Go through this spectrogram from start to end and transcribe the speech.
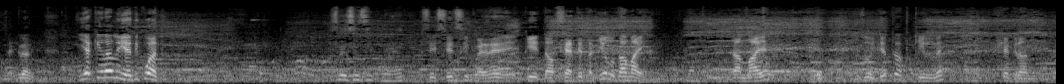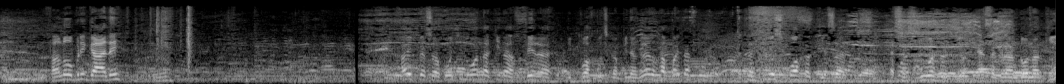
Isso é grande. E aquele ali é de quanto? 650. 650, né? Que dá 70 quilos? Dá mais? Dá mais, né? Uns 80 quilos, né? Isso é grande. Falou, obrigado, hein? Aí, pessoal, continuando aqui na feira de porcos de Campina Grande, o rapaz tá com essas duas porcas aqui, essa, essas duas aqui, essa grandona aqui,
